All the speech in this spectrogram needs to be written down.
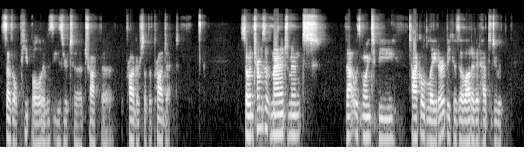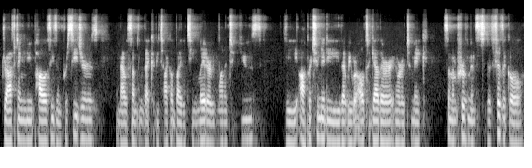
several people, it was easier to track the progress of the project. So in terms of management, that was going to be tackled later because a lot of it had to do with drafting new policies and procedures. And that was something that could be tackled by the team later. We wanted to use the opportunity that we were all together in order to make some improvements to the physical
